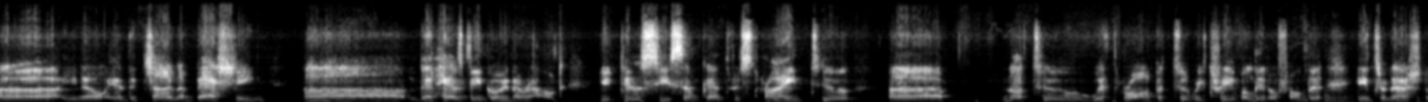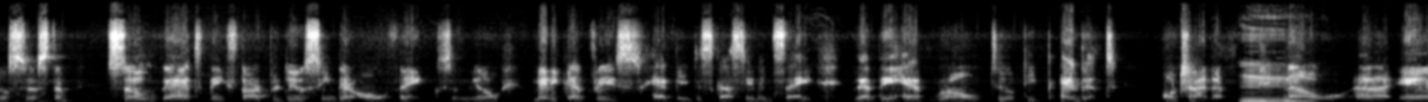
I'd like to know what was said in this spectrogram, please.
uh, you know, and the China bashing uh, that has been going around, you do see some countries trying to uh, not to withdraw, but to retrieve a little from the international system so that they start producing their own things. And, you know, many countries have been discussing and say that they have grown too dependent on China. Mm. Now, uh, and,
